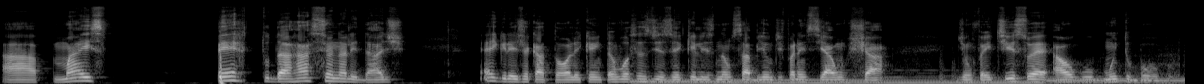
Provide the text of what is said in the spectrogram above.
a mais perto da racionalidade é a Igreja Católica, então vocês dizer que eles não sabiam diferenciar um chá de um feitiço é algo muito bobo.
